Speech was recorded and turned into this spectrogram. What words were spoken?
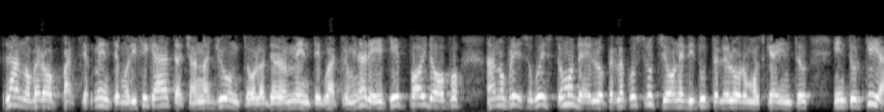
l'hanno però parzialmente modificata, ci hanno aggiunto lateralmente quattro minareti e poi dopo hanno preso questo modello per la costruzione di tutte le loro moschee in, in Turchia,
